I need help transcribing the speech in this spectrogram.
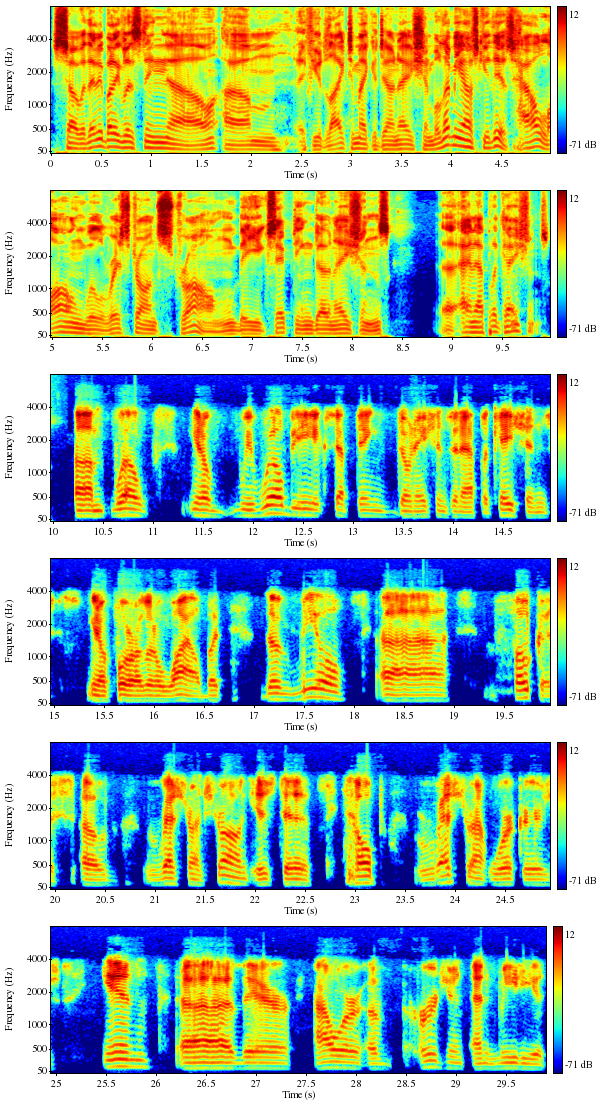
So, with anybody listening now, um, if you'd like to make a donation, well, let me ask you this: How long will Restaurant Strong be accepting donations uh, and applications? Um, well, you know, we will be accepting donations and applications, you know, for a little while. But the real uh, focus of Restaurant Strong is to help restaurant workers in uh, their hour of urgent and immediate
